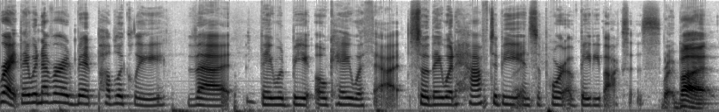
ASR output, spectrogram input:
right. They would never admit publicly that they would be okay with that. So they would have to be in support of baby boxes. Right, but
